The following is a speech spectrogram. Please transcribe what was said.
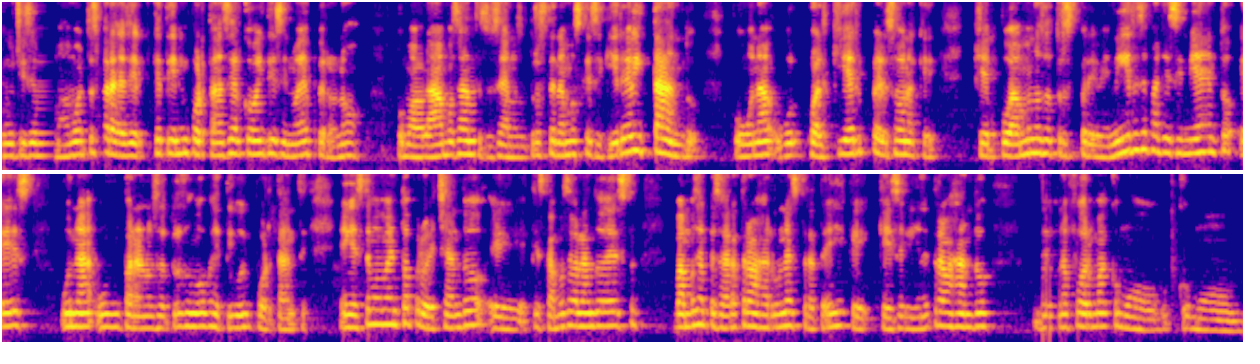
muchísimos más muertos para decir que tiene importancia el COVID-19, pero no, como hablábamos antes, o sea, nosotros tenemos que seguir evitando con una, cualquier persona que, que podamos nosotros prevenir ese fallecimiento es una, un, para nosotros un objetivo importante. En este momento, aprovechando eh, que estamos hablando de esto, vamos a empezar a trabajar una estrategia que, que se viene trabajando de una forma como, como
